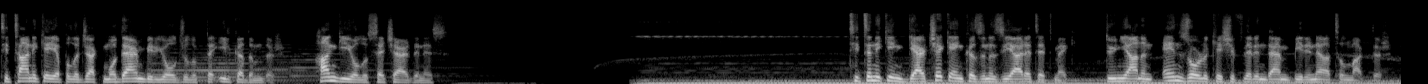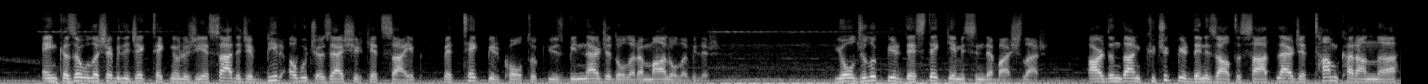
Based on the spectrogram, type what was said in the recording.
Titanic'e yapılacak modern bir yolculukta ilk adımdır. Hangi yolu seçerdiniz? Titanic'in gerçek enkazını ziyaret etmek, dünyanın en zorlu keşiflerinden birine atılmaktır. Enkaza ulaşabilecek teknolojiye sadece bir avuç özel şirket sahip ve tek bir koltuk yüz binlerce dolara mal olabilir. Yolculuk bir destek gemisinde başlar. Ardından küçük bir denizaltı saatlerce tam karanlığa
